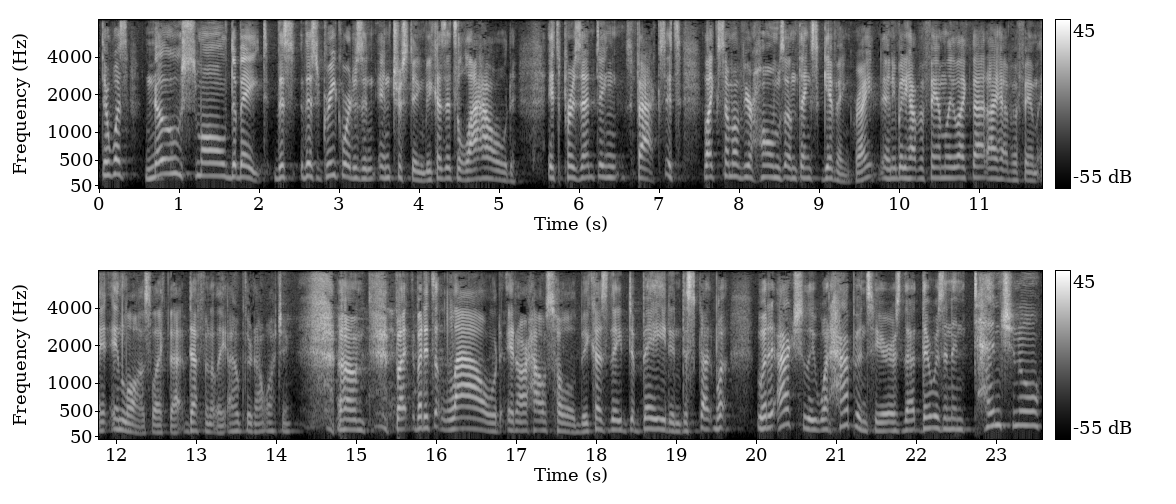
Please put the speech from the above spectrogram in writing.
there was no small debate. This, this Greek word is interesting because it's loud. It's presenting facts. It's like some of your homes on Thanksgiving, right? Anybody have a family like that? I have a family, in-laws like that, definitely. I hope they're not watching. Um, but, but it's loud in our household because they debate and discuss. What, what actually, what happens here is that there was an intentional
